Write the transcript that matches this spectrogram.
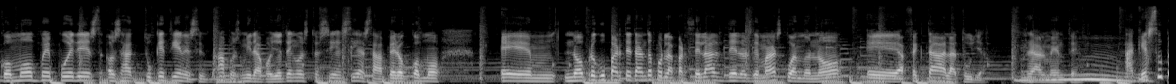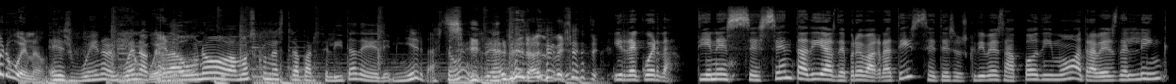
¿Cómo me puedes.? O sea, ¿tú qué tienes? Ah, pues mira, pues yo tengo esto así, así, está. Pero como em, no preocuparte tanto por la parcela de los demás cuando no eh, afecta a la tuya realmente. Mm. ¿A qué es súper bueno? Es bueno, es bueno. Cada uno vamos con nuestra parcelita de, de mierda, realmente. y recuerda, tienes 60 días de prueba gratis si te suscribes a Podimo a través del link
